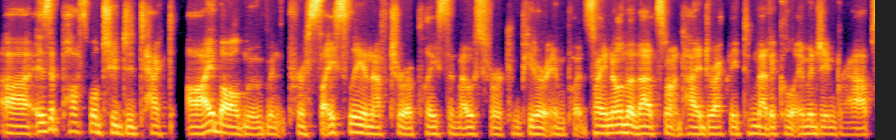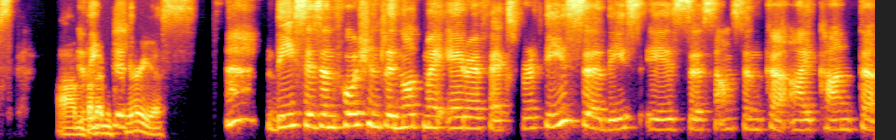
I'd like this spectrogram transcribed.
uh, is it possible to detect eyeball movement precisely enough to replace a mouse for computer input? So I know that that's not tied directly to medical imaging, perhaps, um, but I'm curious. This is unfortunately not my area of expertise. Uh, this is uh, something uh, I can't uh,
